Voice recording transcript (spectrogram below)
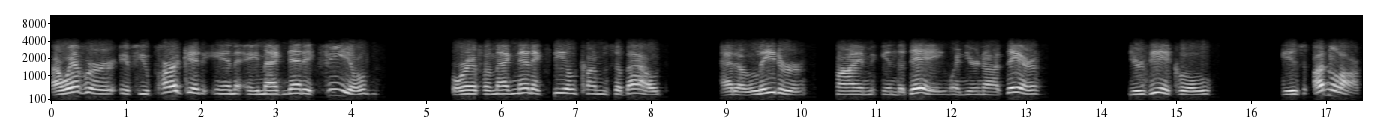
However, if you park it in a magnetic field, or if a magnetic field comes about at a later time in the day when you're not there, your vehicle is unlocked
